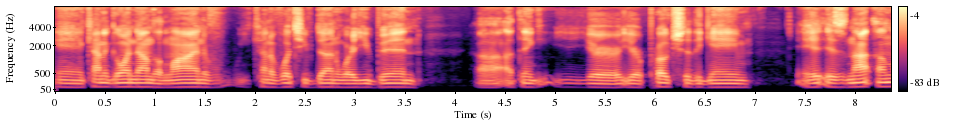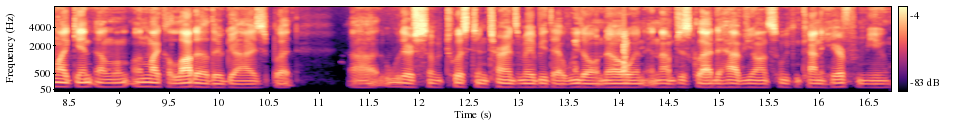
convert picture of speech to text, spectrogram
and kind of going down the line of kind of what you've done, where you've been. Uh, I think your your approach to the game is not unlike in, unlike a lot of other guys, but uh, there's some twists and turns maybe that we don't know, and, and I'm just glad to have you on so we can kind of hear from you.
